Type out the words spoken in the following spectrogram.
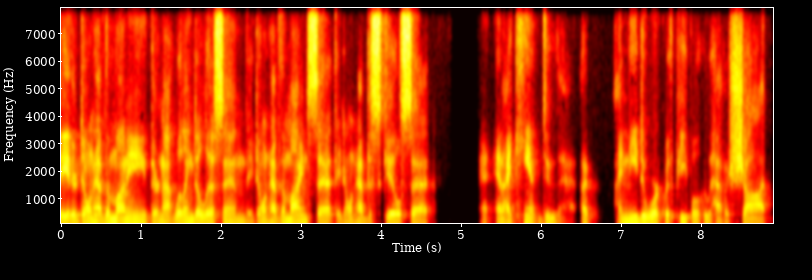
They either don't have the money, they're not willing to listen, they don't have the mindset, they don't have the skill set. And I can't do that. I, I need to work with people who have a shot.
